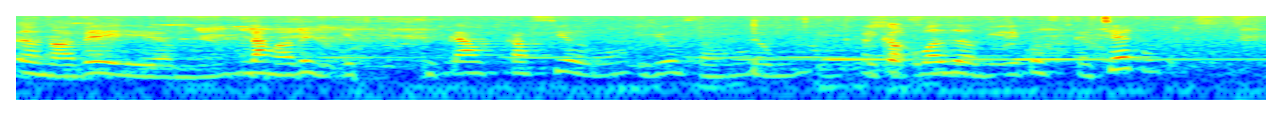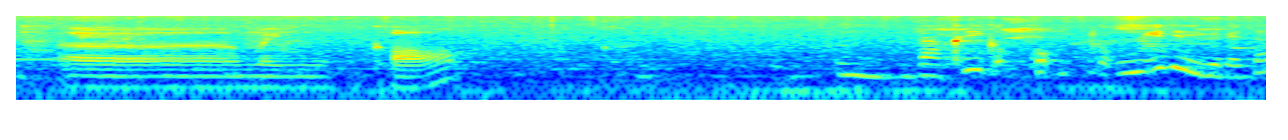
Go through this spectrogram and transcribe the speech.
Giờ nói về um, đang nói về những cái thứ cao cao siêu đúng không? Ý yêu sống đúng. Thì cậu bao giờ nghĩ đến cuộc cái chết không? ờ, mình có Ừ. Và khi cậu cậu cậu nghĩ gì về cái chết?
